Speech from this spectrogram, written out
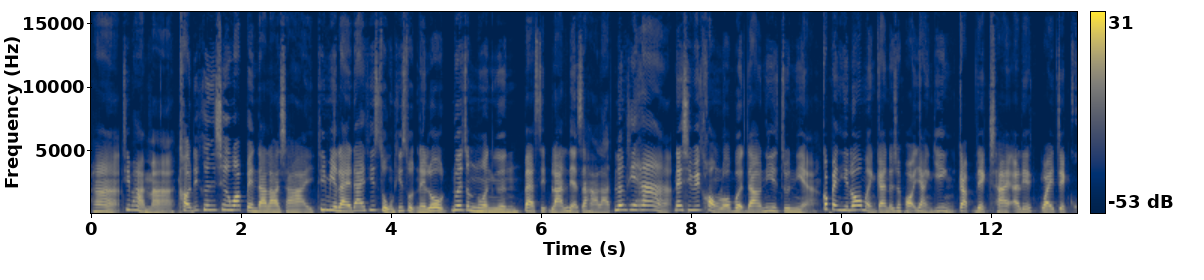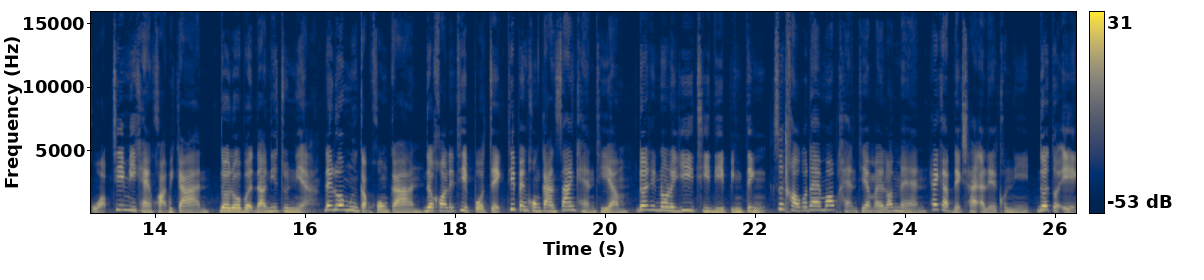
2015 ที่ผ่านมา เขาได้ขึ้นชื่อว่าเป็นดาราชาย ที่มีรายได้ที่สูงที่สุดในโลกด้วยจำนวนเงิน 80 ล้านเหรียญสหรัฐ เรื่องที่ 5 ในชีวิตของโรเบิร์ตดาวนีจูเนียร์ก็เป็นฮีโร่เหมือนกันโดยเฉพาะอย่างยิ่งกับเด็กชายอเล็กวัย7ขวบ ที่มีแขนขวาพิการ โดยโรเบิร์ตดาวนีจูเนียร์ได้ร่วมมือกับโครงการ The Collective Project ที่เป็นโครงการสร้างแขนเทียมด้วยเทคโนโลยี 3D Printing ซึ่งเขาก็ได้มอบแขนเทียมไอรอนแมนให้กับเด็กชายอเล็กคนนี้ด้วยตัวเอง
